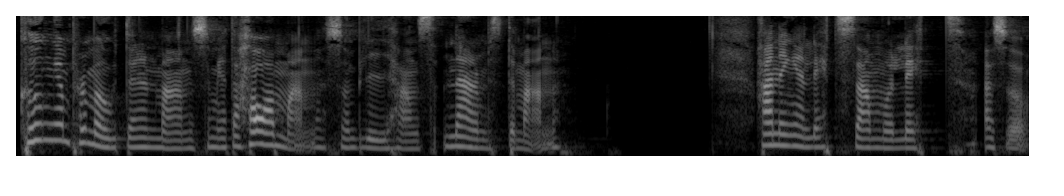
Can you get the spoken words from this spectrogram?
Kungen promotar en man som heter Haman som blir hans närmste man. Han är ingen lättsam och lätt, alltså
